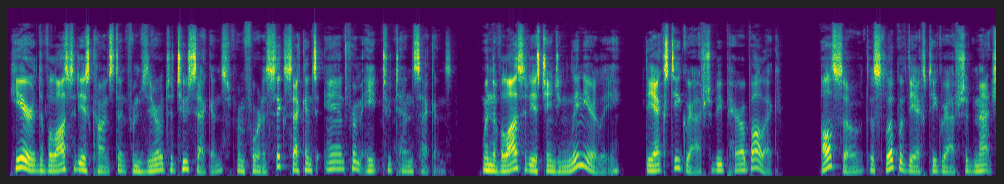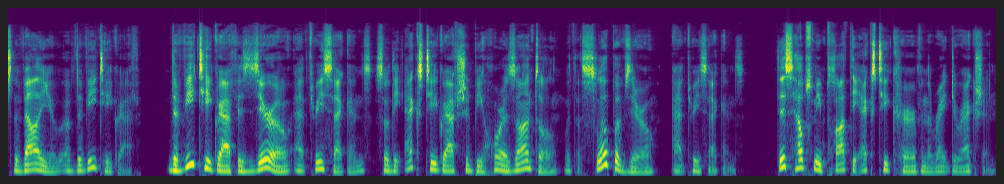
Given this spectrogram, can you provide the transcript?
Here, the velocity is constant from 0 to 2 seconds, from 4 to 6 seconds, and from 8 to 10 seconds. When the velocity is changing linearly, the xt graph should be parabolic. Also, the slope of the xt graph should match the value of the vt graph. The VT graph is 0 at 3 seconds, so the XT graph should be horizontal with a slope of 0 at 3 seconds. This helps me plot the XT curve in the right direction.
